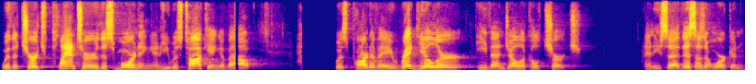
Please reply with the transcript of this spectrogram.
with a church planter this morning, and he was talking about was part of a regular evangelical church. And he said, This isn't working.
